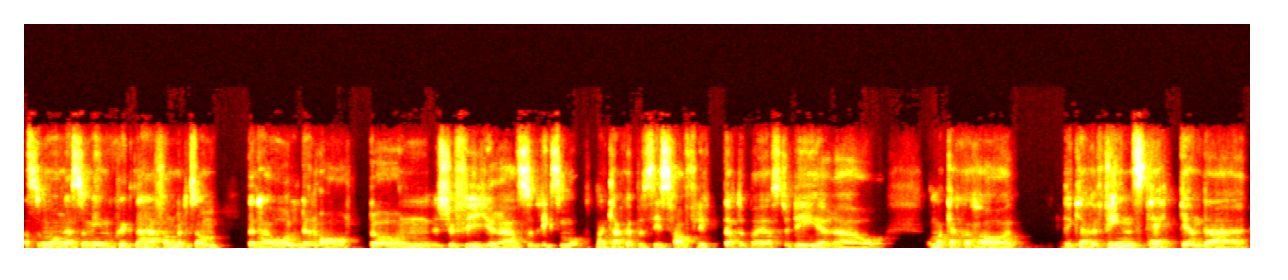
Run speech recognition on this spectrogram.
Alltså många som insjuknar här från liksom den här åldern 18, 24, alltså liksom, man kanske precis har flyttat och börjat studera och och man kanske har, det kanske finns tecken där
